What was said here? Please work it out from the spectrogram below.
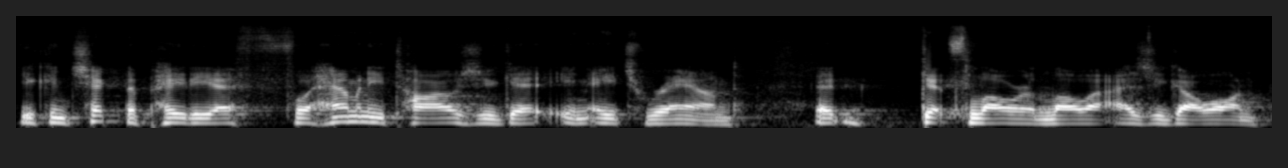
you can check the PDF for how many tiles you get in each round. It gets lower and lower as you go on.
